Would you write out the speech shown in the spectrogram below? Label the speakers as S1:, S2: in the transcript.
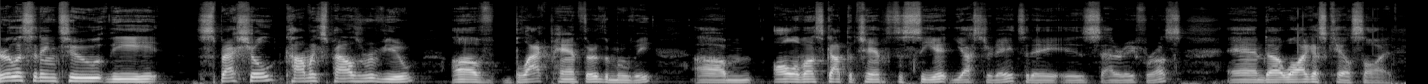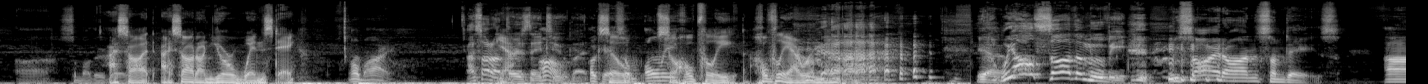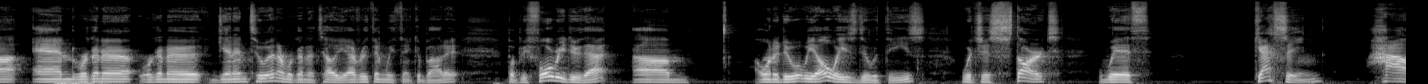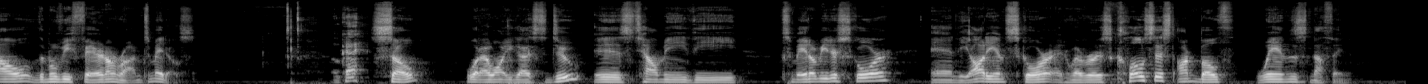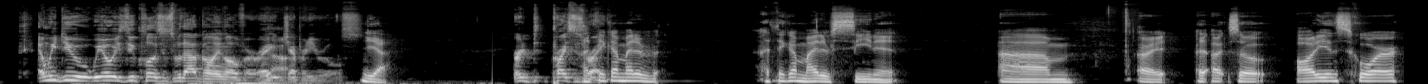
S1: You're listening to the special Comics Pals review of Black Panther, the movie. Um, all of us got the chance to see it yesterday. Today is Saturday for us. And, uh, well, I guess Cale saw it uh, some other day.
S2: I saw it. I saw it on your Wednesday.
S1: Oh, my.
S3: I saw it on
S2: Yeah.
S3: Thursday
S1: Oh,
S3: too, but
S1: okay.
S2: so
S1: So, only.
S2: so hopefully hopefully I remember.
S1: yeah.
S3: we all saw the movie.
S1: we saw it on some days uh, and we're gonna we're gonna get into it and we're gonna tell you everything we think about it. But before we do that um, i want to do what we always do with these which is start with guessing how the movie fared on rotten tomatoes.
S3: Okay.
S1: so what i want you guys to do is tell me the tomato meter score and the audience score and whoever is closest on both wins nothing
S3: and we do we always do closest without going over, right?
S1: Yeah.
S3: Jeopardy rules.
S4: Yeah.
S3: Or Price is
S4: I
S3: Right.
S4: I think I might have I think I might have seen it. Um all right. Uh, uh, so audience score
